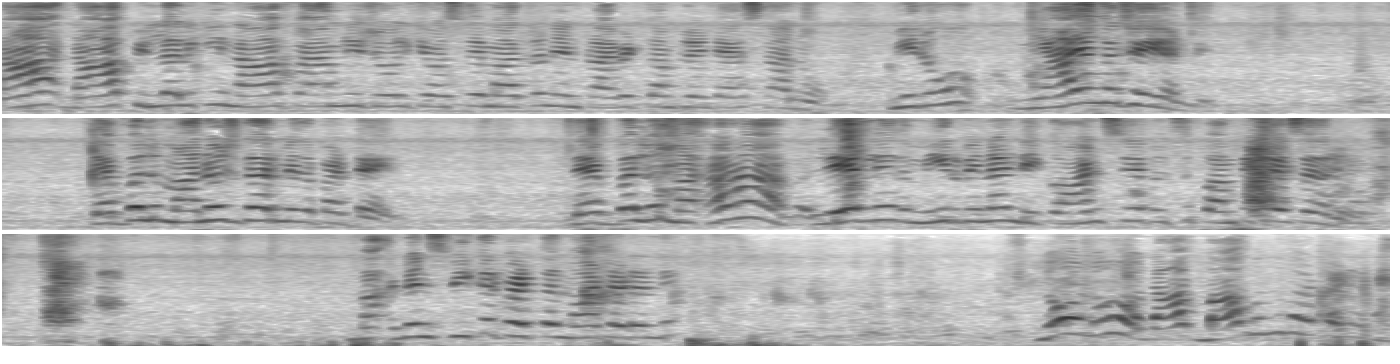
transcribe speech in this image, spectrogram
నా నా పిల్లలకి నా ఫ్యామిలీ జోలికి వస్తే మాత్రం నేను ప్రైవేట్ కంప్లైంట్ వేస్తాను. మీరు న్యాయంగా చేయండి. దెబ్బలు మనోజ్ గారి మీద పడ్డాయి. దెబ్బలు లేదు లేదు మీరు వినండి. కానిస్టేబుల్స్ పంపించేశారు. నేను స్పీకర్ పెడతాను మాట్లాడండి. నో నో నా మా ముందు మాట్లాడండి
